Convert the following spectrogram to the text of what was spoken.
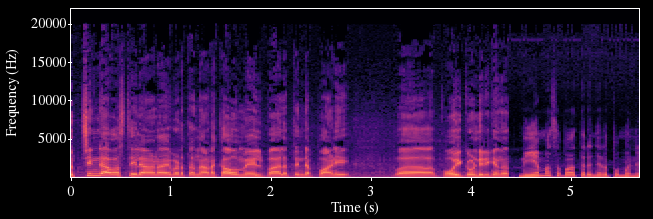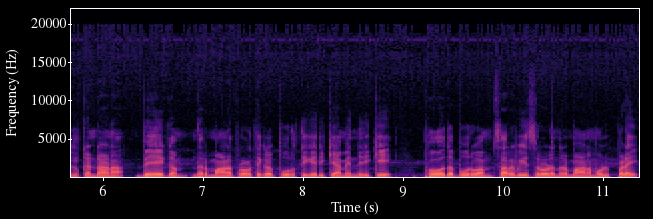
ഒച്ചിന്റെ അവസ്ഥയിലാണ് ഇവിടുത്തെ നടക്കാവ് മേൽപ്പാലത്തിന്റെ പണി പോയിക്കൊണ്ടിരിക്കുന്നത്. നിയമസഭാ തെരഞ്ഞെടുപ്പ് മുന്നിൽ കണ്ടാണ് വേഗം നിർമ്മാണ പ്രവർത്തികൾ പൂർത്തീകരിക്കാമെന്നിരിക്കെ ബോധപൂർവം സർവീസ് റോഡ് നിർമ്മാണം ഉൾപ്പെടെ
